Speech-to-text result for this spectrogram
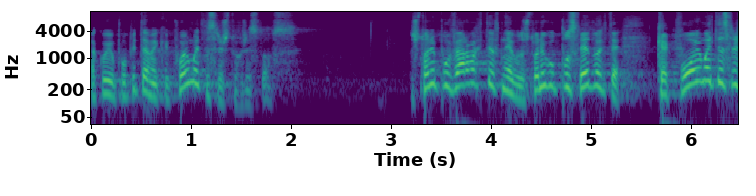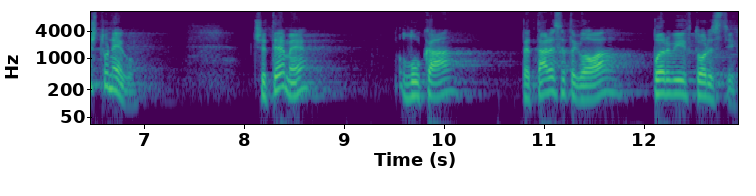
Ако ви попитаме, какво имате срещу Христос? Защо не повярвахте в Него? Защо не го последвахте? Какво имате срещу Него? Четеме Лука, 15 глава, 1 и 2 стих.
